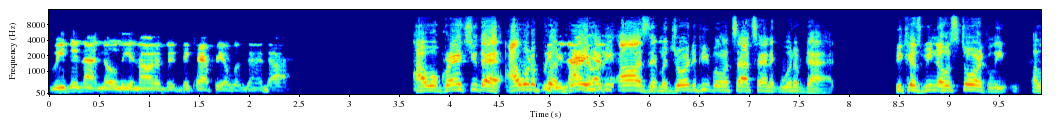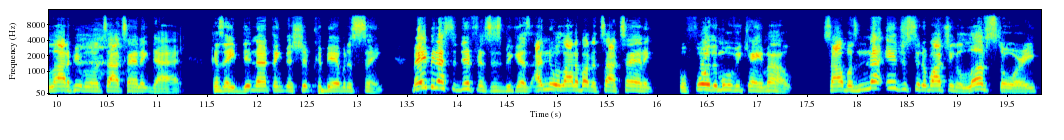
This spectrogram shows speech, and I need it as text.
We did not know Leonardo DiCaprio was going to die. I will grant you that. I would have put very heavy that. odds that majority of people on Titanic would have died. Because we know historically a lot of people on Titanic died because they did not think the ship could be able to sink. Maybe that's the difference, is because I knew a lot about the Titanic before the movie came out. So I was not interested in watching a love story,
